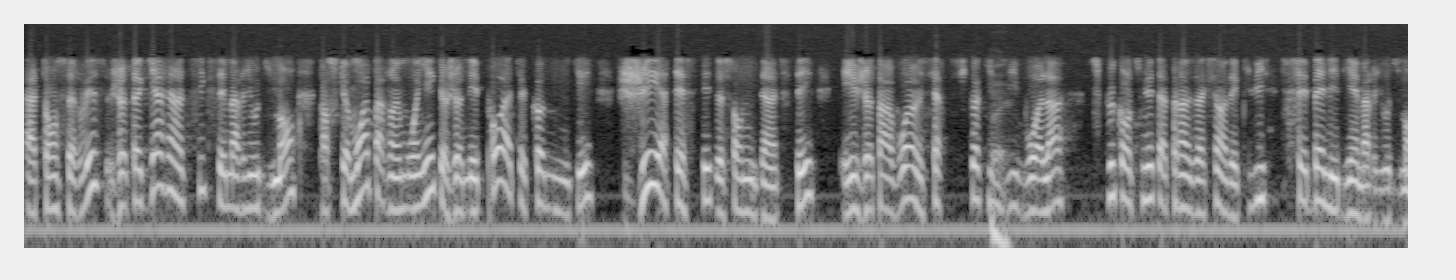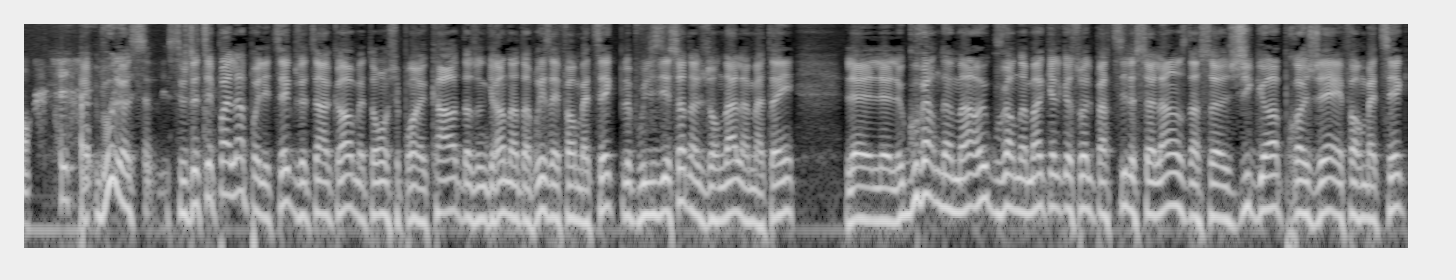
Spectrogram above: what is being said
à ton service, je te garantis que c'est Mario Dumont parce que moi, par un moyen que je n'ai pas à te communiquer, j'ai attesté de son identité et je t'envoie un certificat qui dit voilà, tu peux continuer ta transaction avec lui. C'est bel et bien Mario Dumont. C'est vous, là, si vous n'étiez pas là en politique, vous étiez encore, mettons, je sais pas, un cadre dans une grande entreprise informatique, puis vous lisiez ça dans le journal un matin. Le, le, gouvernement, un gouvernement, quel que soit le parti, se lance dans ce giga projet informatique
